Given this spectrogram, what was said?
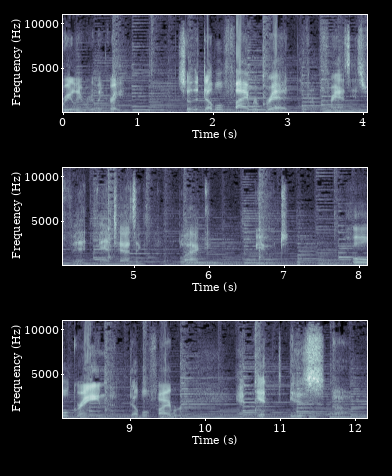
Really, really great. So the double fiber bread from Franz is fa- fantastic. Black Butte, whole grain, double fiber, and it is um,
